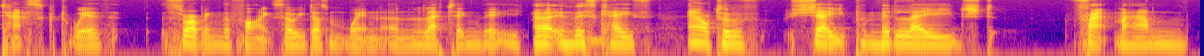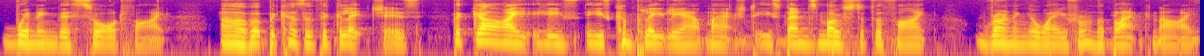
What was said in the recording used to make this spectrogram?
tasked with throwing the fight so he doesn't win and letting the, uh, in this case, out of shape, middle aged fat man winning this sword fight. Uh, but because of the glitches, the guy he's he's completely outmatched. He spends most of the fight running away from the Black Knight,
